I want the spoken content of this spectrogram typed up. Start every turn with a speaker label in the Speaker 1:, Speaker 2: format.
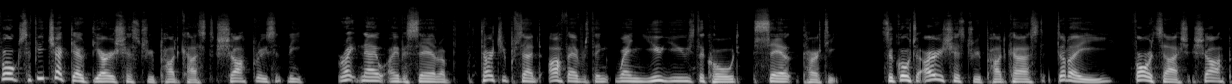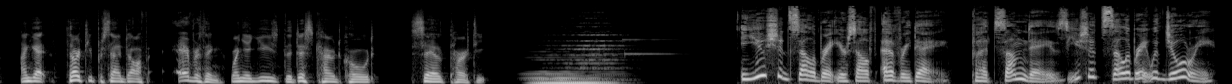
Speaker 1: Folks, have you checked out the Irish History Podcast shop recently? Right now, I have a sale of 30% off everything when you use the code SALE30. So go to irishhistorypodcast.ie forward slash shop and get 30% off everything when you use the discount code SALE30.
Speaker 2: You should celebrate yourself every day, but some days you should celebrate with jewelry.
